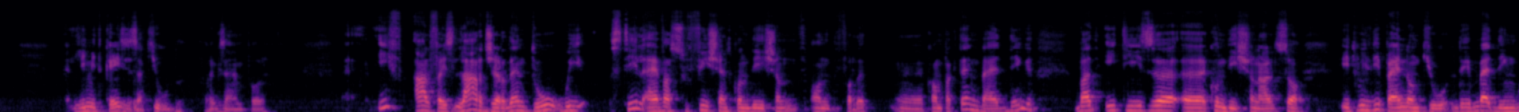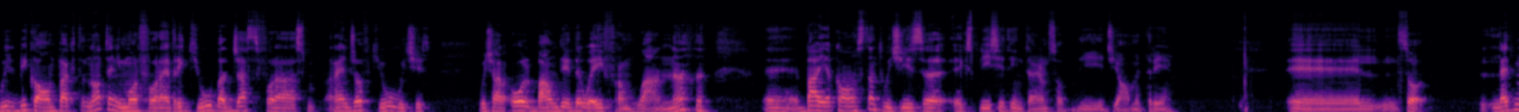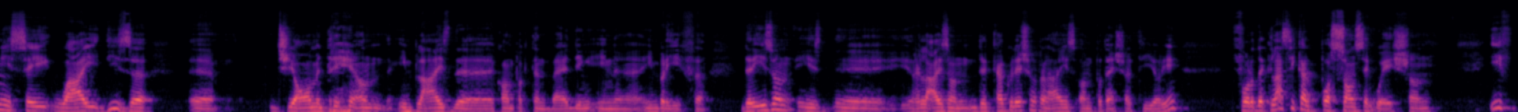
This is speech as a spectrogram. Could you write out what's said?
Limit case is a cube, for example. If alpha is larger than 2, we still have a sufficient condition on for the uh, compact embedding, but it is uh, uh, conditional. So it will depend on Q. The embedding will be compact, not anymore for every Q, but just for a range of Q, which is which are all bounded away from one uh, by a constant which is uh, explicit in terms of the geometry. Uh, so let me say why this uh, uh, geometry on, implies the compact embedding in, uh, in brief. The reason is relies on the calculation relies on potential theory. For the classical Poisson's equation, if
